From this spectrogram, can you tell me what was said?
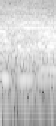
to do.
